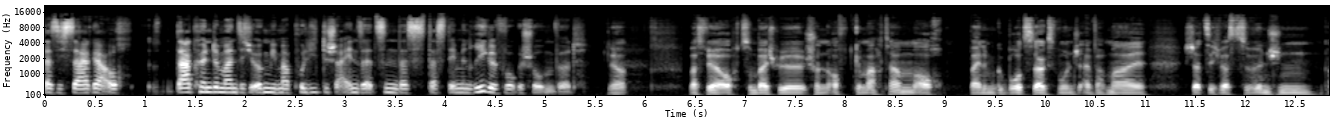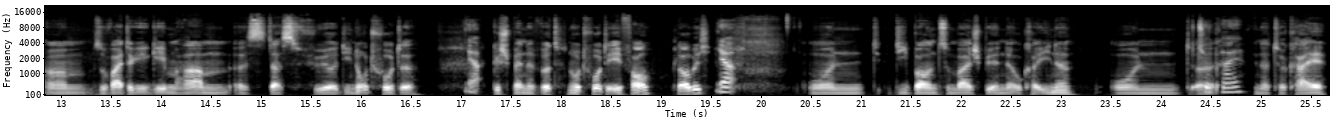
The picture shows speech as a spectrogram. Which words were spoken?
dass ich sage, auch da könnte man sich irgendwie mal politisch einsetzen, dass, dass dem ein Riegel vorgeschoben wird. Ja, was wir auch zum Beispiel schon oft gemacht haben, auch bei einem Geburtstagswunsch einfach mal, statt sich was zu wünschen, ähm, so weitergegeben haben, ist, dass für die Notpfote ja. gespendet wird. Notpfote e.V., glaube ich. Ja. Und die bauen zum Beispiel in der Ukraine und äh, in der Türkei,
